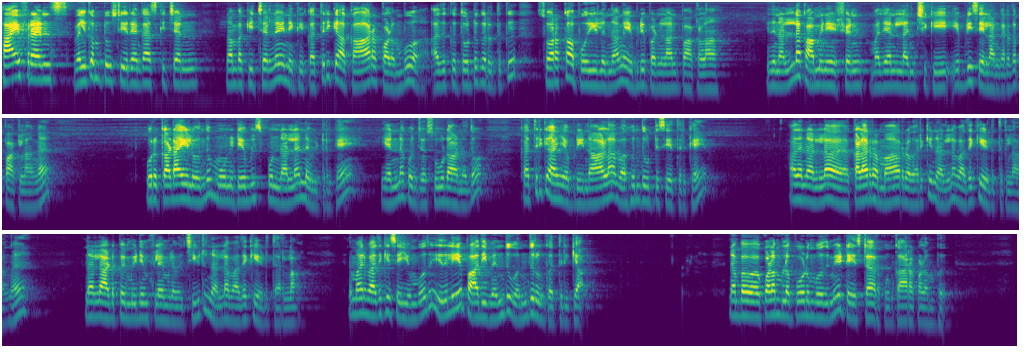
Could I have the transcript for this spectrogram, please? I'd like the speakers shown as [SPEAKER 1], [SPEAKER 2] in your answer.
[SPEAKER 1] Hi friends welcome to Sriranga's kitchen நம்ம கிச்சனில் இன்றைக்கி கத்திரிக்காய் கார குழம்பும் அதுக்கு தொட்டுக்கிறதுக்கு சொரக்காய் பொரியலும் தாங்க எப்படி பண்ணலான்னு பார்க்கலாம். இது நல்ல காம்பினேஷன் மதியானம் லஞ்சுக்கு எப்படி செய்யலாங்கிறத பார்க்கலாங்க. ஒரு கடாயில் வந்து மூணு டேபிள் ஸ்பூன் நல்லெண்ணெய் விட்டுருக்கேன். எண்ணெய் கொஞ்சம் சூடானதும் கத்திரிக்காயை அப்படி நாளாக வகுந்து விட்டு சேர்த்துருக்கேன். அதை நல்லா கலரை மாறுற வரைக்கும் நல்லா வதக்கி எடுத்துக்கலாங்க. நல்லா அடுப்பை மீடியம் ஃப்ளேமில் வச்சுக்கிட்டு நல்லா வதக்கி எடுத்துடலாம். இந்த மாதிரி வதக்கி செய்யும்போது இதுலேயே பாதி வெந்து வந்துடும் கத்திரிக்காய். நம்ம குழம்புல போடும்போதுமே டேஸ்ட்டாக இருக்கும் கார குழம்பு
